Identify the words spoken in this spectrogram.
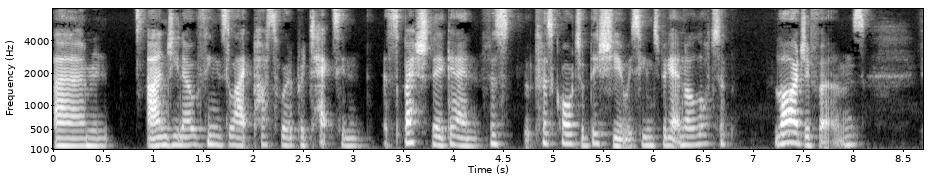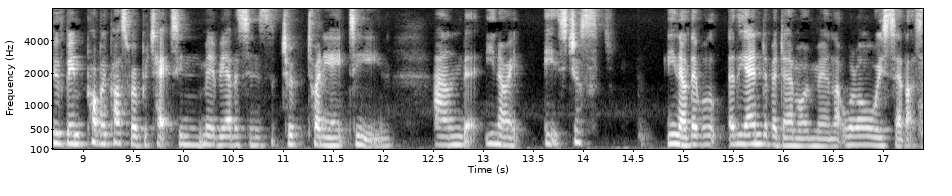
Um, and you know things like password protecting, especially again first first quarter of this year, we seem to be getting a lot of larger firms who've been probably password protecting maybe ever since 2018, and you know it, it's just you know they will at the end of a demo in mail that will always say that's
